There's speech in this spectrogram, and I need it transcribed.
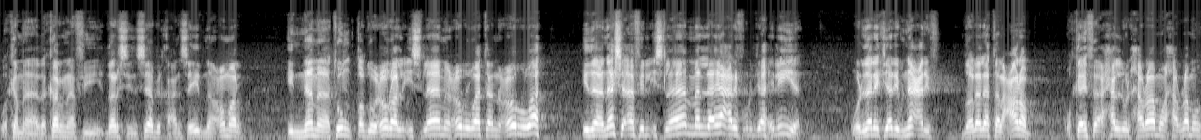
وكما ذكرنا في درس سابق عن سيدنا عمر إنما تنقض عرى الإسلام عروة عروة إذا نشأ في الإسلام من لا يعرف الجاهلية. ولذلك يجب نعرف ضلالة العرب وكيف أحلوا الحرام وحرموا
